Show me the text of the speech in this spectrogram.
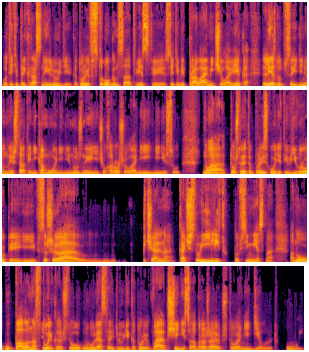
вот эти прекрасные люди, которые в строгом соответствии с этими правами человека лезут в Соединенные Штаты, никому они не нужны, и ничего хорошего они не несут. Ну, а то, что это происходит и в Европе, и в США, печально. Качество элит повсеместно, оно упало настолько, что у руля стоят люди, которые вообще не соображают, что они делают. Увы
